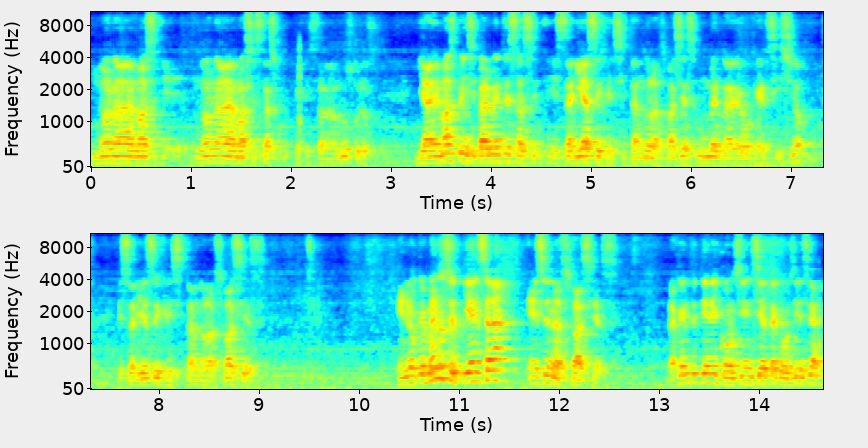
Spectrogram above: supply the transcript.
no nada más, eh, no nada más estás ejercitando los músculos. Y además principalmente estarías ejercitando las fascias, un verdadero ejercicio, estarías ejercitando las fascias. En lo que menos se piensa es en las fascias. La gente tiene conciencia, cierta conciencia,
